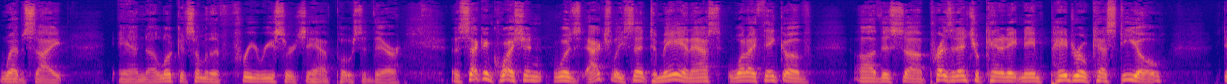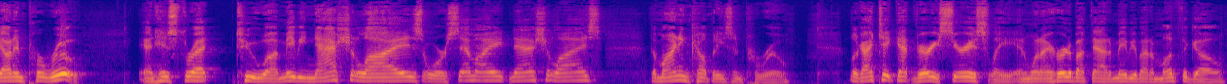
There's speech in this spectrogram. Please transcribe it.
website and uh, look at some of the free research they have posted there. The second question was actually sent to me and asked what I think of uh, this uh, presidential candidate named Pedro Castillo down in Peru and his threat to uh, maybe nationalize or semi nationalize the mining companies in Peru. Look, I take that very seriously. And when I heard about that maybe about a month ago,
